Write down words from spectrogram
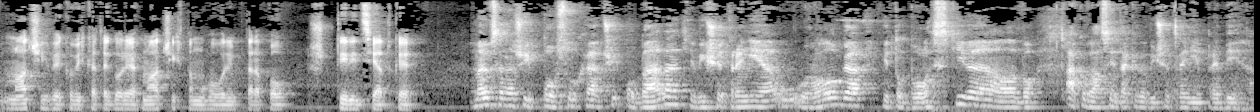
mladších vekových kategóriách, mladších tomu hovorím teda po 40 majú sa naši poslucháči obávať vyšetrenia u urológa? Je to bolestivé, alebo ako vlastne takéto vyšetrenie prebieha?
